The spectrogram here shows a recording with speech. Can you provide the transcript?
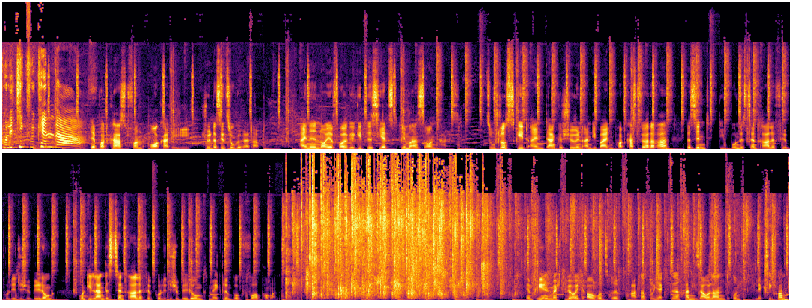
Politik für Kinder. Der Podcast von orca.de. Schön, dass ihr zugehört habt. Eine neue Folge gibt es jetzt immer sonntags. Zum Schluss geht ein Dankeschön an die beiden Podcast-Förderer. Das sind die Bundeszentrale für politische Bildung und die Landeszentrale für politische Bildung Mecklenburg-Vorpommern. Empfehlen möchten wir euch auch unsere Partnerprojekte Hanni Sauland und Lexikon.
